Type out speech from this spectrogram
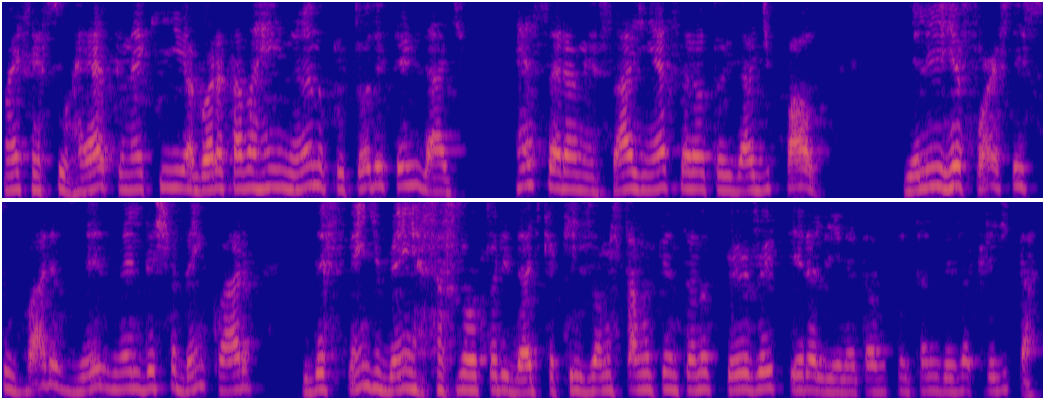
mas ressurreto, né, que agora estava reinando por toda a eternidade. Essa era a mensagem, essa era a autoridade de Paulo. E ele reforça isso várias vezes, né? ele deixa bem claro e defende bem essas autoridades que aqueles homens estavam tentando perverter ali, né? estavam tentando desacreditar.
